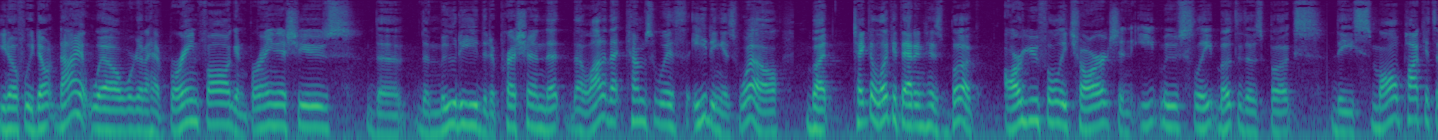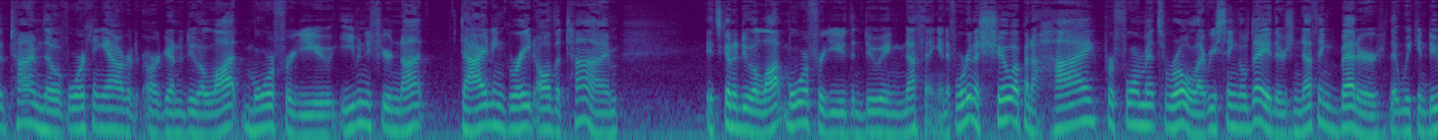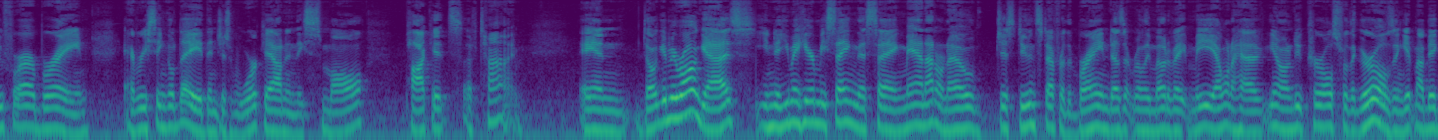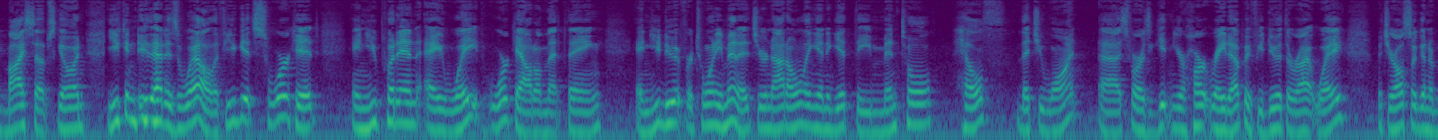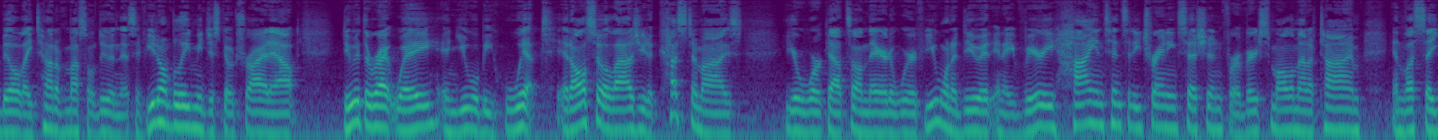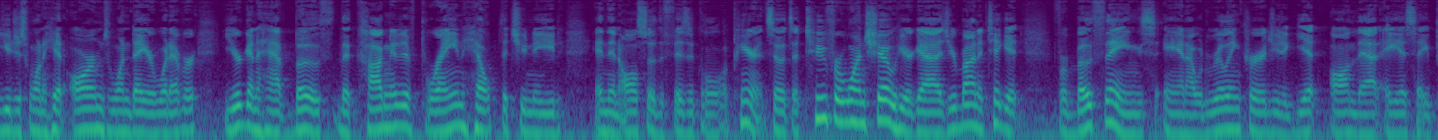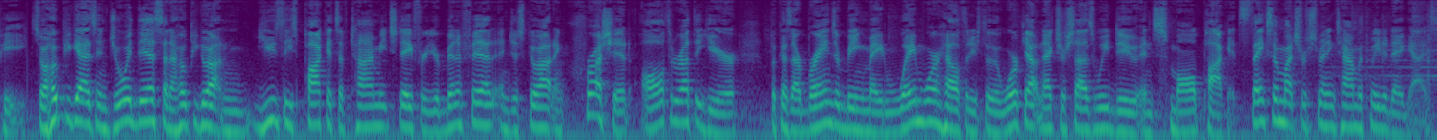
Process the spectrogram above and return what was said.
you know, if we don't diet well, we're going to have brain fog and brain issues, the the moody, the depression. That a lot of that comes with eating as well. But take a look at that in his book. Are you fully charged? And Eat, Move, Sleep, both of those books. The small pockets of time, though, of working out are, are going to do a lot more for you, even if you're not dieting great all the time it's going to do a lot more for you than doing nothing. And if we're going to show up in a high performance role every single day, there's nothing better that we can do for our brain every single day than just work out in these small pockets of time. And don't get me wrong, guys. You know, you may hear me saying this, saying, "Man, I don't know, just doing stuff for the brain doesn't really motivate me. I want to have, you know, do curls for the girls and get my big biceps going." You can do that as well if you get Sworkit and you put in a weight workout on that thing and you do it for 20 minutes, you're not only going to get the mental health that you want uh, as far as getting your heart rate up if you do it the right way, but you're also going to build a ton of muscle doing this. If you don't believe me, just go try it out. Do it the right way, and you will be whipped. It also allows you to customize your workouts on there to where if you want to do it in a very high intensity training session for a very small amount of time, and let's say you just want to hit arms one day or whatever, you're going to have both the cognitive brain help that you need and then also the physical appearance. So it's a two for one show here, guys. You're buying a ticket for both things, and I would really encourage you to get on that ASAP. So I hope you guys enjoyed this, and I hope you go out and use these pockets of time each day for your benefit and just go out and crush it all throughout the year because our brains are being made way more healthy through the workout and exercise we do in small pockets. Thanks so much for spending time with me today, guys.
